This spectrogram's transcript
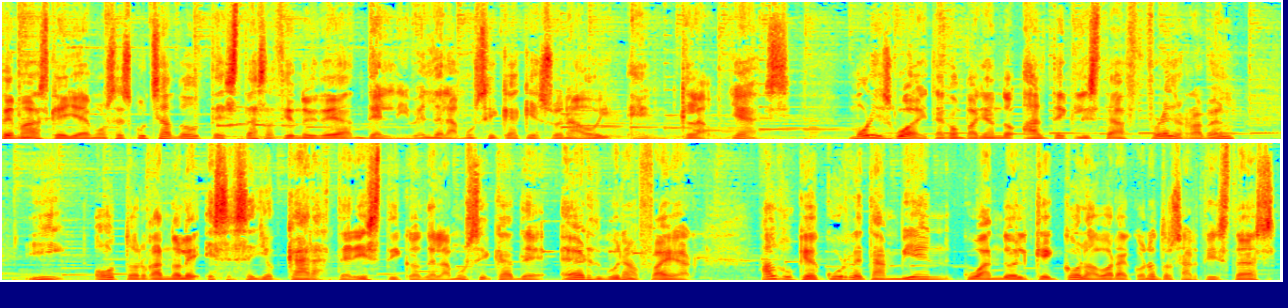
Temas que ya hemos escuchado, te estás haciendo idea del nivel de la música que suena hoy en Cloud Jazz. Morris White acompañando al teclista Fred Ravel y otorgándole ese sello característico de la música de Earth, Wind Fire, algo que ocurre también cuando el que colabora con otros artistas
